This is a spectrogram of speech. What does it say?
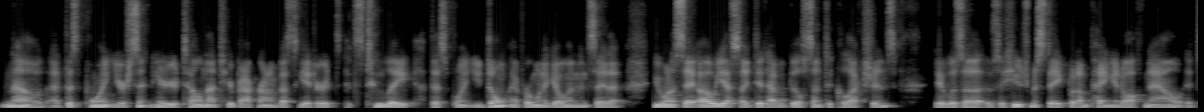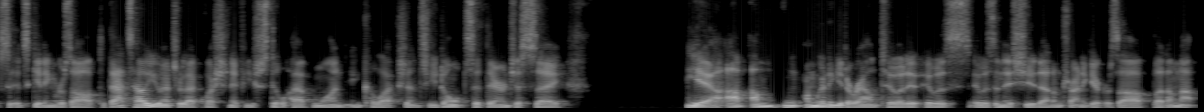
No, at this point, you're sitting here, you're telling that to your background investigator. It's, it's too late at this point. You don't ever want to go in and say that. You want to say, oh, yes, I did have a bill sent to collections. It was a it was a huge mistake, but I'm paying it off now. It's it's getting resolved. That's how you answer that question if you still have one in collections. You don't sit there and just say, yeah, I'm I'm I'm going to get around to it. it. It was it was an issue that I'm trying to get resolved, but I'm not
